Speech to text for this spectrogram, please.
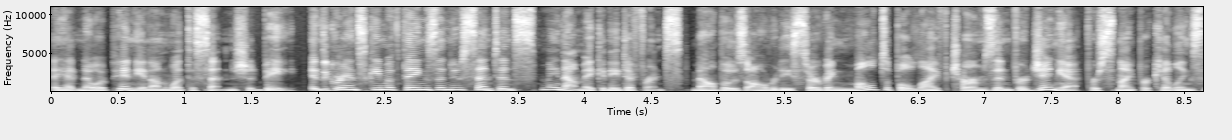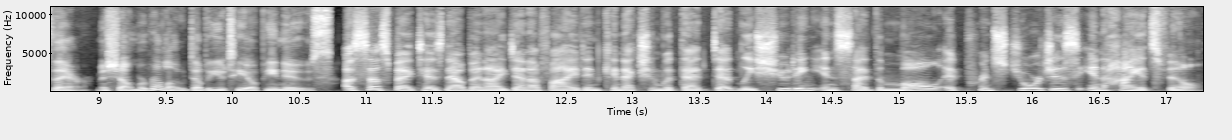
They had no opinion on what the sentence should be. In the grand scheme of things, a new sentence may not make any difference. Malvo's already serving multiple life terms in Virginia for sniper killings there. Michelle Murillo, WTOP News. A suspect has now been identified in connection with that deadly shooting inside the mall at Prince George's in Hyattsville.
